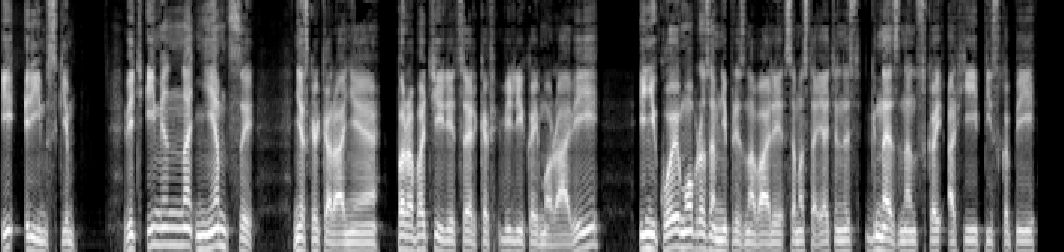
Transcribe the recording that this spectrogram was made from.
и римским. Ведь именно немцы несколько ранее поработили церковь Великой Моравии и никоим образом не признавали самостоятельность Гнезненской архиепископии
